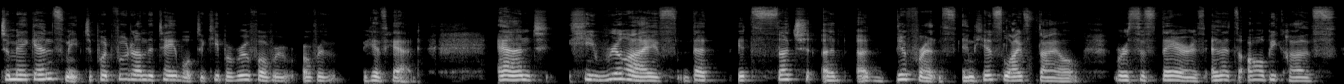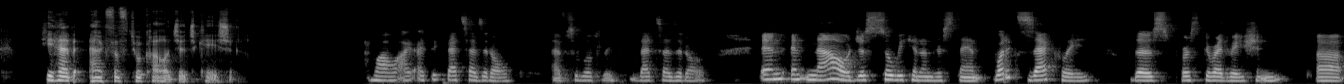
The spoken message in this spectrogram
to make ends meet, to put food on the table, to keep a roof over, over his head. And he realized that it's such a, a difference in his lifestyle versus theirs. And it's all because he had access to a college education. Wow, I, I think that says it all. Absolutely. That says it all. And and now just so we can understand what exactly does first graduation uh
